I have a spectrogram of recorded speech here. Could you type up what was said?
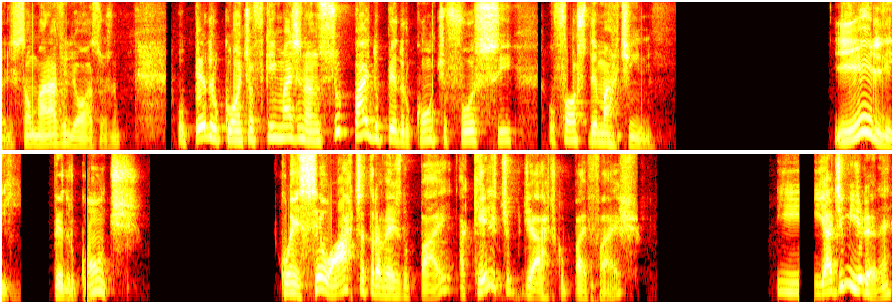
eles são maravilhosos. Né? O Pedro Conte, eu fiquei imaginando, se o pai do Pedro Conte fosse o Fausto De Martini. E ele, Pedro Conte, conheceu arte através do pai, aquele tipo de arte que o pai faz, e, e admira, né?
